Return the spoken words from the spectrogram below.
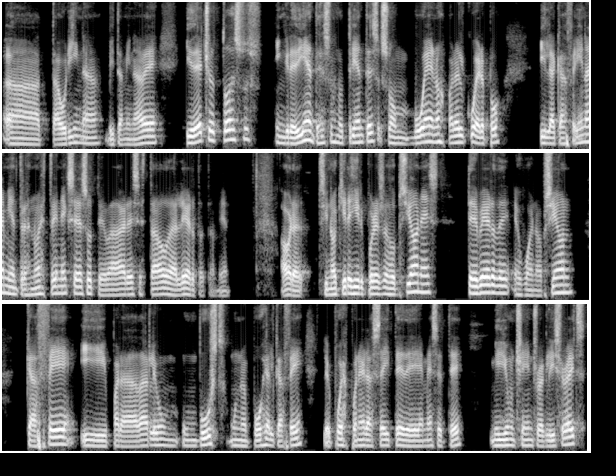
ah, taurina, vitamina B. Y de hecho, todos esos ingredientes, esos nutrientes son buenos para el cuerpo y la cafeína, mientras no esté en exceso, te va a dar ese estado de alerta también. Ahora, si no quieres ir por esas opciones, té verde es buena opción. Café y para darle un, boost, un empuje al café, le puedes poner aceite de MST, Medium Chain Triglycerides.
